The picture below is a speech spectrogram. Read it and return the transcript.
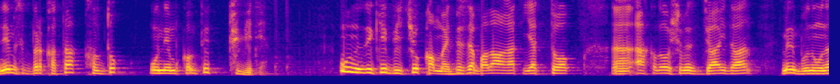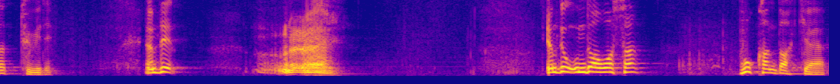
nemisi bir qata qildik, u nim qildi tugidi. Unidiki bichu qolmaydi. Bizda balog'at yetdi, aql o'shimiz joyida, men buningni tugidi. Endi endi unda bo'lsa Bu qandaq gap?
